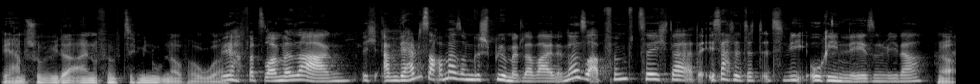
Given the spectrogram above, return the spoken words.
Wir haben schon wieder 51 Minuten auf der Uhr. ja, was sollen wir sagen? Ich, aber wir haben das auch immer so im Gespür mittlerweile, ne? So ab 50, da, ich sagte, das ist wie Urinlesen wieder. Ja.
